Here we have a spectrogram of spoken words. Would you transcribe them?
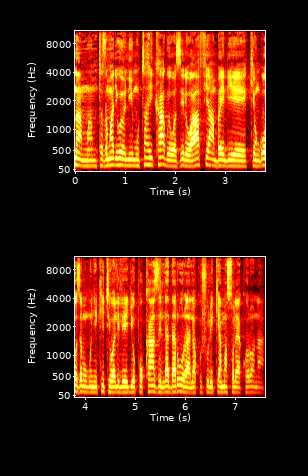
Naam, mtazamaji, huyo ni Mutahi Kagwe, waziri wa afya, ambaye ndiye kiongozi ama mwenyekiti wa lile jopo kazi la dharura la kushughulikia maswala ya korona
